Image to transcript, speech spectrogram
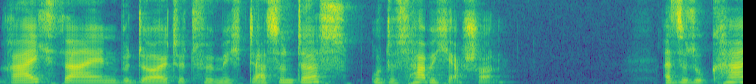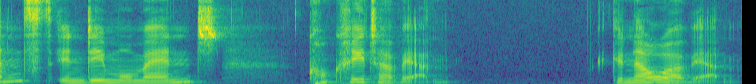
reich sein bedeutet für mich das und das und das habe ich ja schon. Also du kannst in dem Moment konkreter werden, genauer werden.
